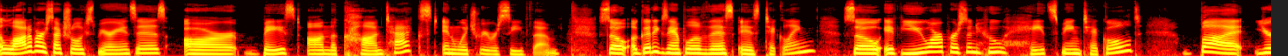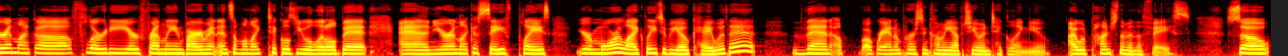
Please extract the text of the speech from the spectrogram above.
a lot of our sexual experiences are based on the context in which we receive them. So, a good example of this is tickling. So, if you are a person who hates being tickled, but you're in like a flirty or friendly environment and someone like tickles you a little bit and you're in like a safe place, you're more likely to be okay with it than a, a random person coming up to you and tickling you. I would punch them in the face. So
